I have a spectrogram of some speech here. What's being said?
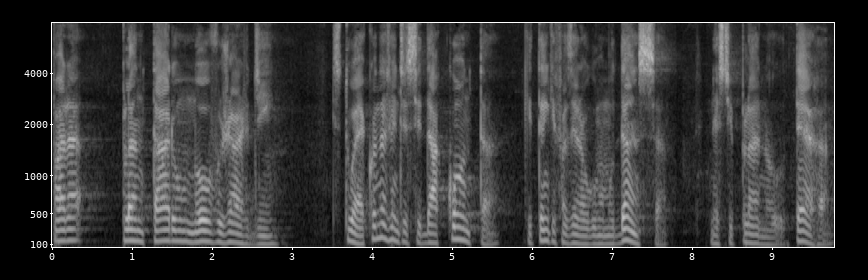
para plantar um novo jardim. Isto é, quando a gente se dá conta que tem que fazer alguma mudança neste plano terra,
